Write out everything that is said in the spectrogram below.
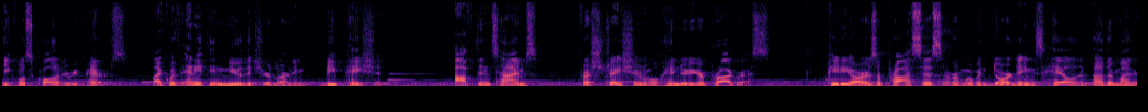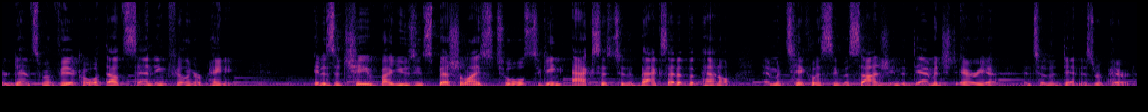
equals quality repairs. Like with anything new that you're learning, be patient. Oftentimes, frustration will hinder your progress. PDR is a process of removing door dings, hail, and other minor dents from a vehicle without sanding, filling, or painting. It is achieved by using specialized tools to gain access to the backside of the panel and meticulously massaging the damaged area until the dent is repaired.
